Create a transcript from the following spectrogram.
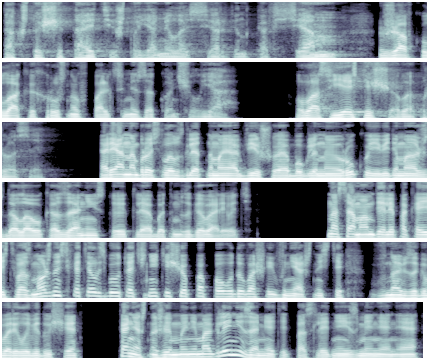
Так что считайте, что я милосерден ко всем. Сжав кулак и хрустнув пальцами, закончил я. У вас есть еще вопросы? Ариана бросила взгляд на мою обвисшую обугленную руку и, видимо, ждала указаний, стоит ли об этом заговаривать. «На самом деле, пока есть возможность, хотелось бы уточнить еще по поводу вашей внешности», — вновь заговорила ведущая. Конечно же, мы не могли не заметить последние изменения,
